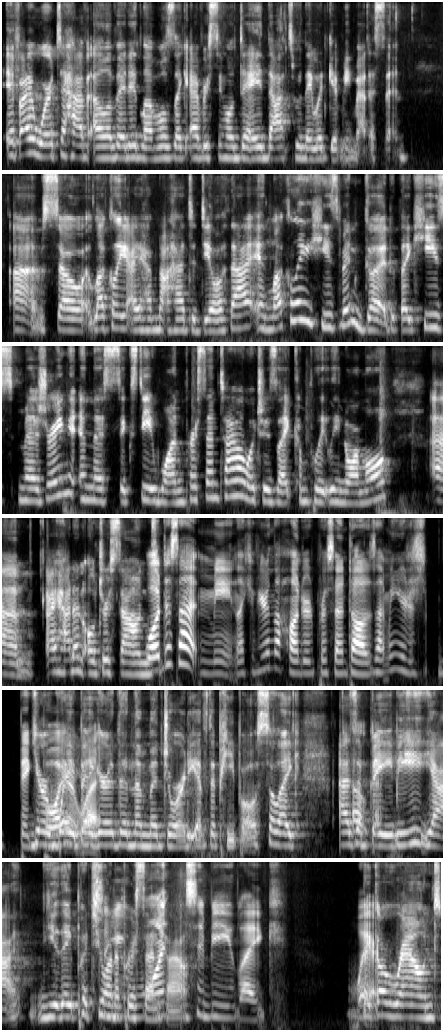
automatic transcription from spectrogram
If I were to have elevated levels like every single day, that's when they would give me medicine. Um, so luckily, I have not had to deal with that, and luckily, he's been good. Like he's measuring in the 61 percentile, which is like completely normal. Um, I had an ultrasound. What does that mean? Like if you're in the hundred percentile, does that mean you're just big you're boy way bigger than the majority of the people. So like as a baby, yeah, you, they put you so on a you percentile. want to be like where? like around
